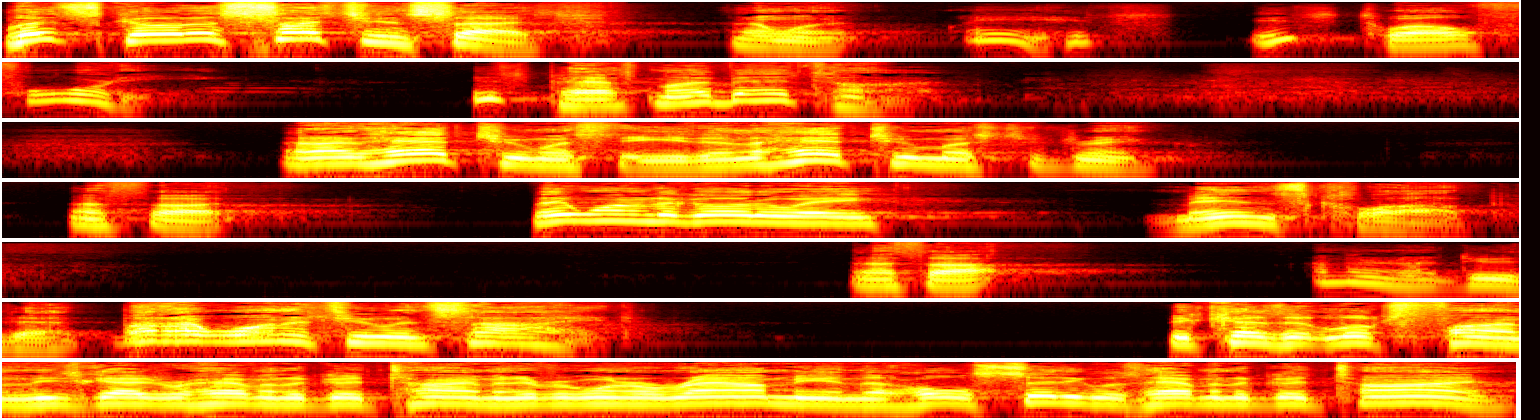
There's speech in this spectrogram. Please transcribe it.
let's go to such and such. And I went, wait, it's, it's 1240. It's past my bedtime. And I'd had too much to eat and I had too much to drink. I thought, they wanted to go to a men's club. And I thought, I better not do that. But I wanted to inside because it looked fun. These guys were having a good time, and everyone around me and the whole city was having a good time.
